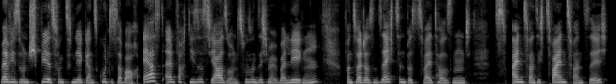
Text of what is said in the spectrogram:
mehr wie so ein Spiel. Es funktioniert ganz gut, ist aber auch erst einfach dieses Jahr so. Und das muss man sich mal überlegen. Von 2016 bis 2021, 22,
